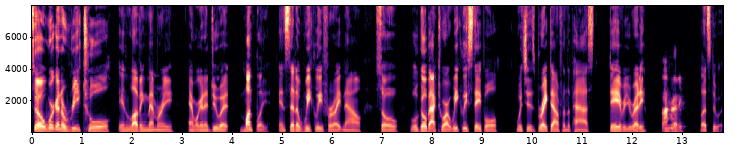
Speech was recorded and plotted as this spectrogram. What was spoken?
So we're going to retool in loving memory and we're going to do it monthly instead of weekly for right now. So we'll go back to our weekly staple, which is Breakdown from the Past. Dave, are you ready? I'm ready. Let's do it.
